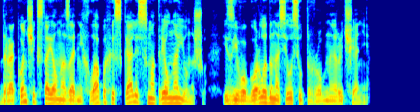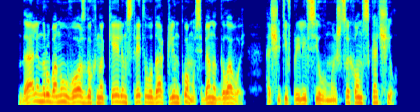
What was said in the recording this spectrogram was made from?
Дракончик стоял на задних лапах и, скалясь, смотрел на юношу. Из его горла доносилось утробное рычание. Далин рубанул воздух, но Кейлин встретил удар клинком у себя над головой. Ощутив прилив сил в мышцах, он вскочил.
